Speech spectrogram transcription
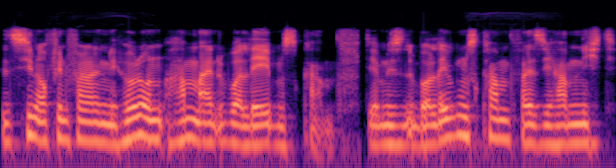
sie ziehen auf jeden Fall in die Höhle und haben einen Überlebenskampf. Die haben diesen Überlebenskampf, weil sie haben nicht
